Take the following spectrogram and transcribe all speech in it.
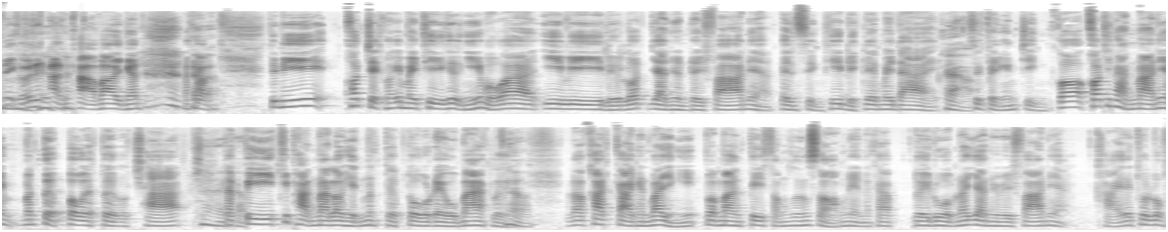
นี่เขาได้อ่านข่าวมาอย่างนั้นนะครับทีนี้ข้อ 7 ของ MIT คืออย่างนี้บอกว่า EV หรือรถยานยนต์ไฟฟ้าเนี่ยเป็นสิ่งที่หลีกเลี่ยงไม่ได้ครับซึ่งเป็นอย่างนั้นจริง ก็ข้อที่ผ่านมาเนี่ยมันเติบโตแต่เติบโตช้าใช่ครับแต่ปีที่ผ่านมาเราเห็นมันเติบโตเร็วมากเลยครับแล้วคาดการณ์กันว่าอย่างนี้ประมาณปี 2002เนี่ยนะครับโดยรวมแล้วยานยนต์ไฟฟ้าเนี่ยขายได้ทั่วโลก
